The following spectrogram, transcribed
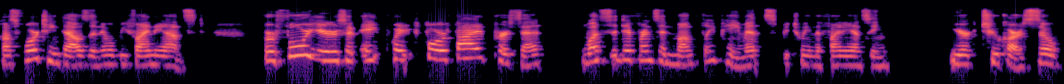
costs 14000 It will be financed for four years at 8.45%. What's the difference in monthly payments between the financing your two cars? So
